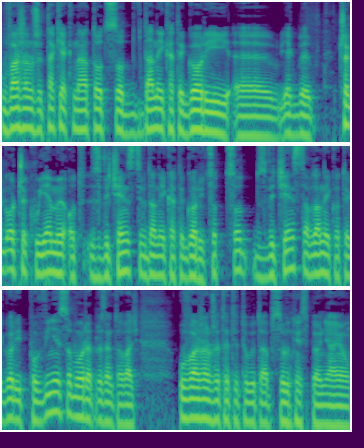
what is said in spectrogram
uważam, że tak jak na to, co w danej kategorii, e, jakby czego oczekujemy od zwycięzcy w danej kategorii, co, co zwycięzca w danej kategorii powinien sobą reprezentować, uważam, że te tytuły to absolutnie spełniają.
